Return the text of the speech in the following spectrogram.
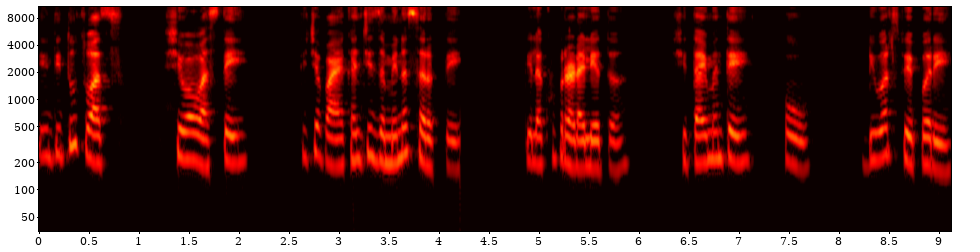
ती तूच वाच. शिवा वाचते. तिच्या पायाखालची जमीनच सरकते. तिला खूप रडायला येतं. शिताई म्हणते हो डिवोर्स पेपर आहे.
